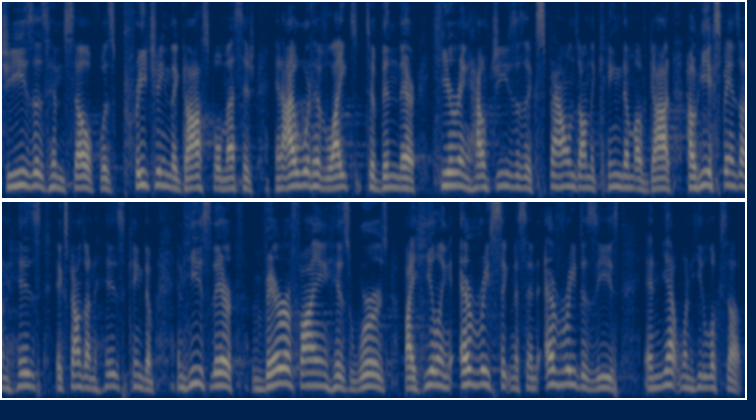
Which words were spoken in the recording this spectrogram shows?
Jesus himself was preaching the gospel message, and I would have liked to have been there hearing how Jesus expounds on the kingdom of God, how he expands on his expounds on his kingdom. And he's there verifying his words by healing every sickness and every disease. And yet when he looks up,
